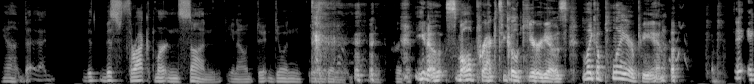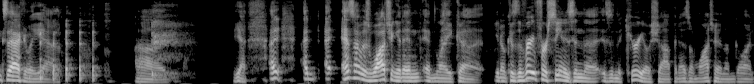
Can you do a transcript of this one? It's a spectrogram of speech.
yeah. Miss Throckmorton's son, you know, do, doing doing good. You know, small practical curios like a player piano. Exactly. Yeah. uh, yeah. I, I, I, as I was watching it, and and like uh, you know, because the very first scene is in the is in the curio shop, and as I'm watching it, I'm going,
